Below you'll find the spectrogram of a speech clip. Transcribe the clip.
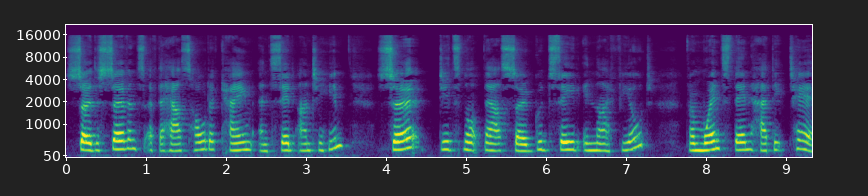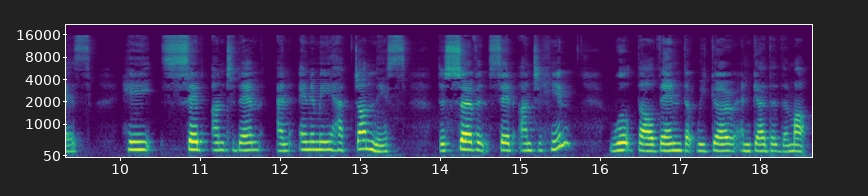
So the servants of the householder came and said unto him, Sir, didst not thou sow good seed in thy field? From whence then hath it tares? He said unto them, An enemy hath done this. The servant said unto him, Wilt thou then that we go and gather them up?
